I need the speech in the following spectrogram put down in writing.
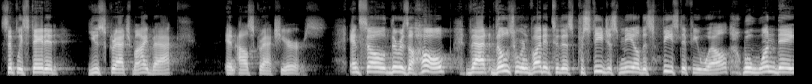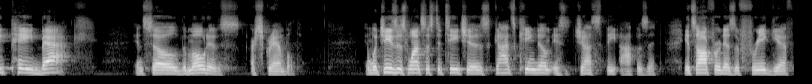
Simply stated, you scratch my back and I'll scratch yours. And so there is a hope that those who are invited to this prestigious meal, this feast, if you will, will one day pay back. And so the motives are scrambled. And what Jesus wants us to teach is God's kingdom is just the opposite. It's offered as a free gift.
